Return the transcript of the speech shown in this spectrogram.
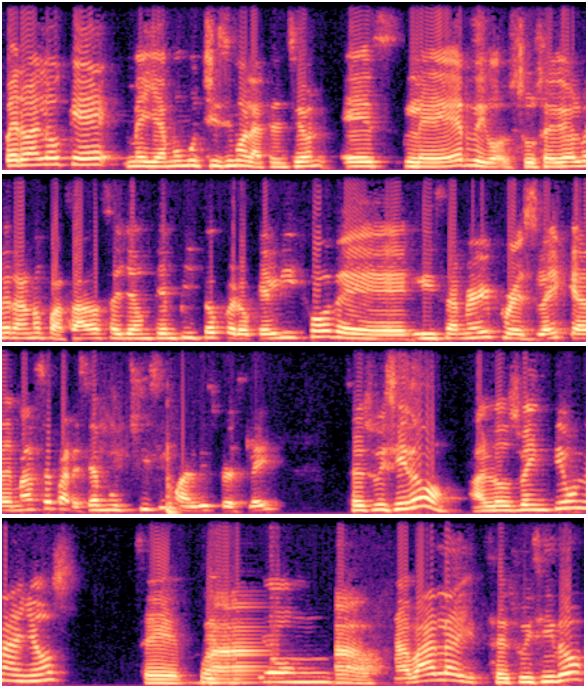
Pero algo que me llamó muchísimo la atención es leer, digo, sucedió el verano pasado, hace ya un tiempito, pero que el hijo de Lisa Mary Presley, que además se parecía muchísimo a Elvis Presley, se suicidó. A los 21 años se wow. una bala y se suicidó.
